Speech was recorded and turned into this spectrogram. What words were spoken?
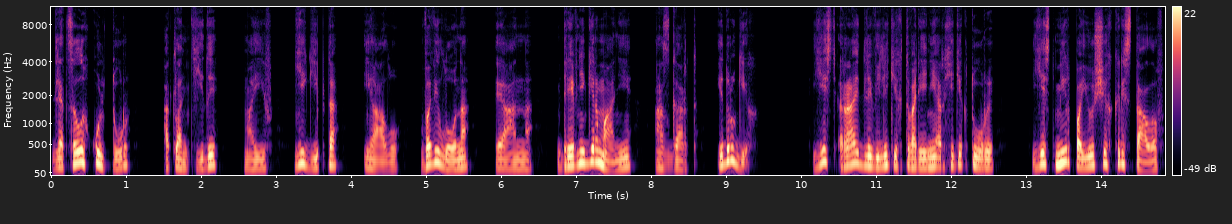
для целых культур, Атлантиды, Маив, Египта, Иалу, Вавилона, Эанна, Древней Германии, Асгард и других. Есть рай для великих творений архитектуры, есть мир поющих кристаллов,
